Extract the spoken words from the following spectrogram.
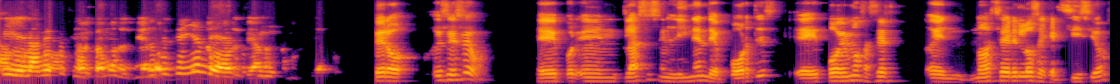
Sí, la neta sí. nos estamos desviando. Nos enseñan de desviando, sí. pero es eso. Eh, por- en clases en línea, en deportes, eh, podemos hacer, no hacer los ejercicios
